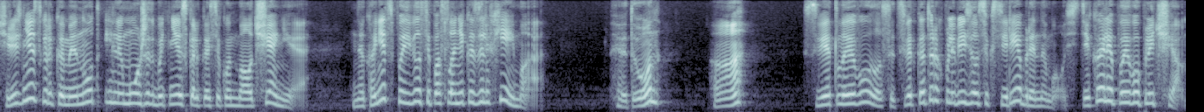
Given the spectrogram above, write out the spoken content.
Через несколько минут, или может быть несколько секунд молчания, наконец появился посланник из Эльфхейма. «Это он? А?» Светлые волосы, цвет которых приблизился к серебряному, стекали по его плечам,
